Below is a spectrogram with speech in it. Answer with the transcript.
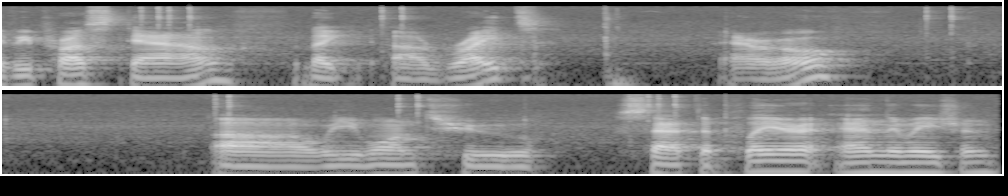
if we press down like uh, right arrow uh, we want to set the player animation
